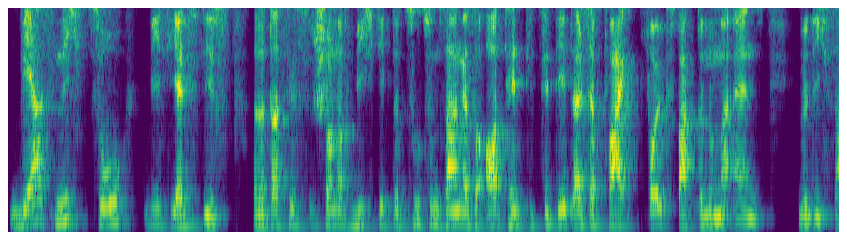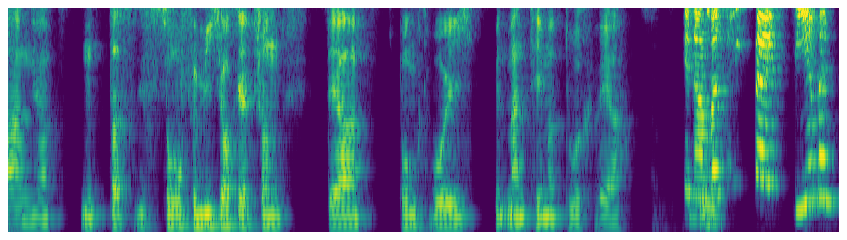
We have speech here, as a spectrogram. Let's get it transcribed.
wäre es nicht so, wie es jetzt ist. Also das ist schon noch wichtig dazu zu sagen. Also Authentizität als Erfolgsfaktor Nummer eins würde ich sagen, ja. Und das ist so für mich auch jetzt schon der Punkt, wo ich mit meinem Thema durch wäre. Genau, was ich bei Firmen,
